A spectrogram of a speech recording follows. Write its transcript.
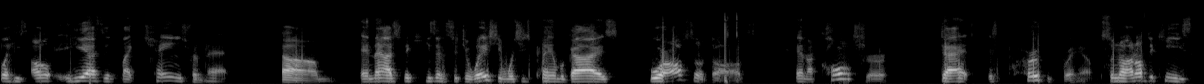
but he's all he hasn't like changed from that. Um, and now I just think he's in a situation where he's playing with guys who are also dogs in a culture that is perfect for him. So no, I don't think he's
